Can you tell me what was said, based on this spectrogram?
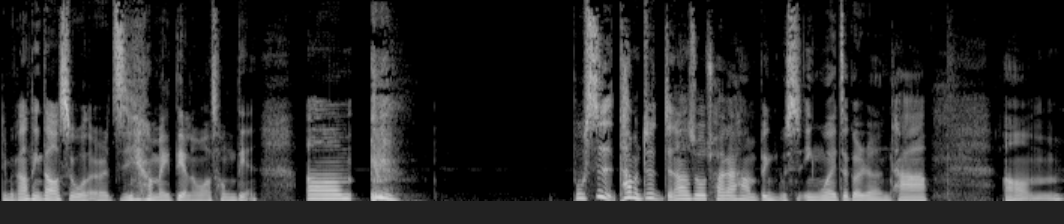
你们刚刚听到的是我的耳机要没电了，我要充电。嗯。不是，他们就简单的说，try guy 他们并不是因为这个人他，嗯。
